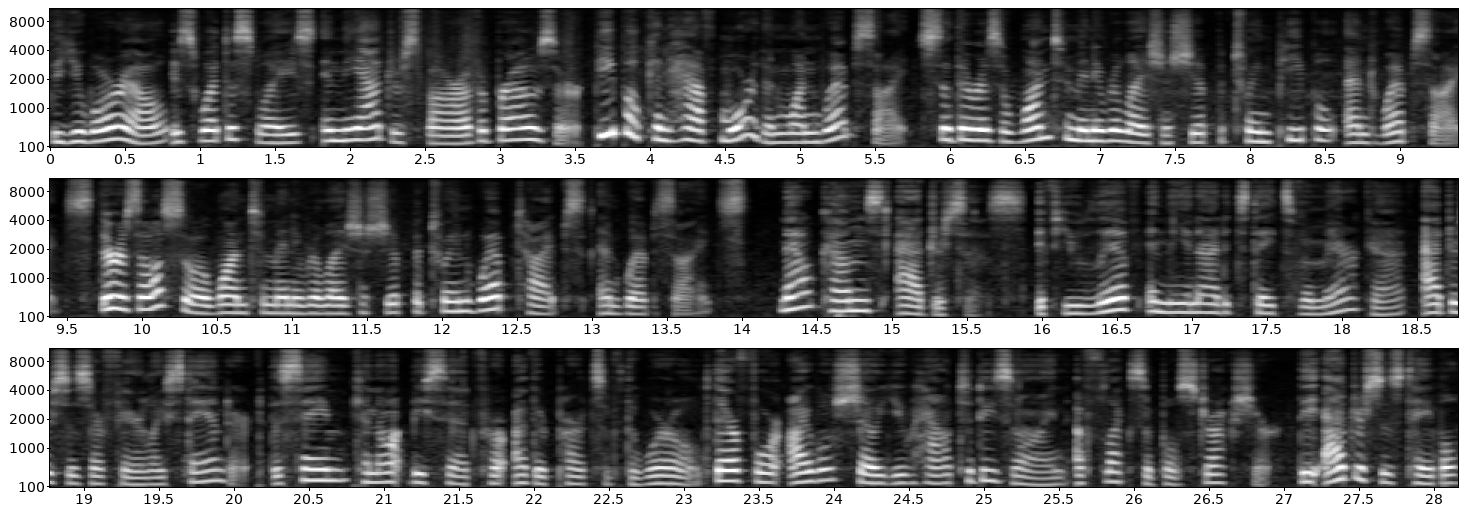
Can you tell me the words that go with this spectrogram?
The URL is what displays in the address bar of a browser. People can have more than one website, so there is a one-to-many relationship between people and websites. There is also a one-to-many relationship between web types and websites. Now comes addresses. If you live in the United States of America, addresses are fairly standard. The same cannot be said for other parts of the world. Therefore, I will show you how to design a flexible structure. The addresses table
